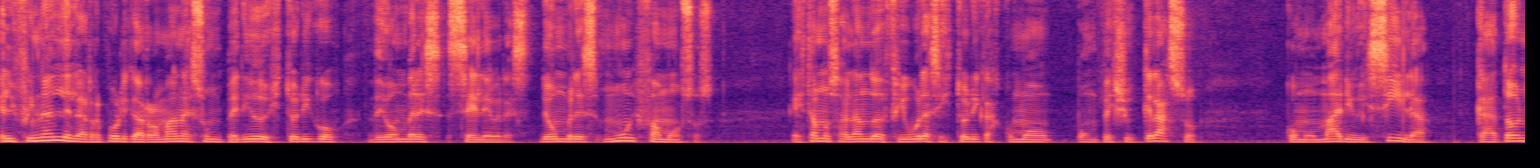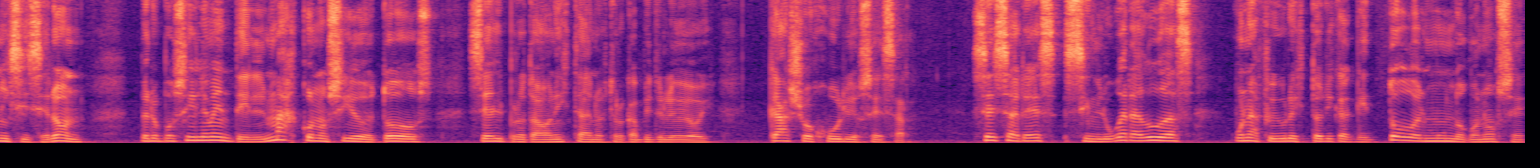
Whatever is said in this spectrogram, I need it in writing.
El final de la República Romana es un periodo histórico de hombres célebres, de hombres muy famosos. Estamos hablando de figuras históricas como Pompeyo y Craso, como Mario y Sila, Catón y Cicerón, pero posiblemente el más conocido de todos sea el protagonista de nuestro capítulo de hoy, Cayo Julio César. César es, sin lugar a dudas, una figura histórica que todo el mundo conoce,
